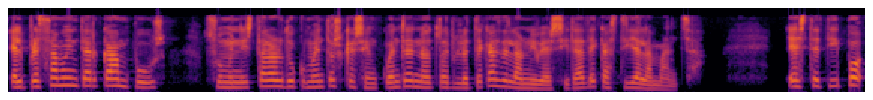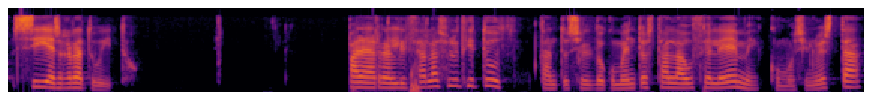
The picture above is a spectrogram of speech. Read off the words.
El préstamo Intercampus suministra los documentos que se encuentran en otras bibliotecas de la Universidad de Castilla-La Mancha. Este tipo sí es gratuito. Para realizar la solicitud, tanto si el documento está en la UCLM como si no está,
